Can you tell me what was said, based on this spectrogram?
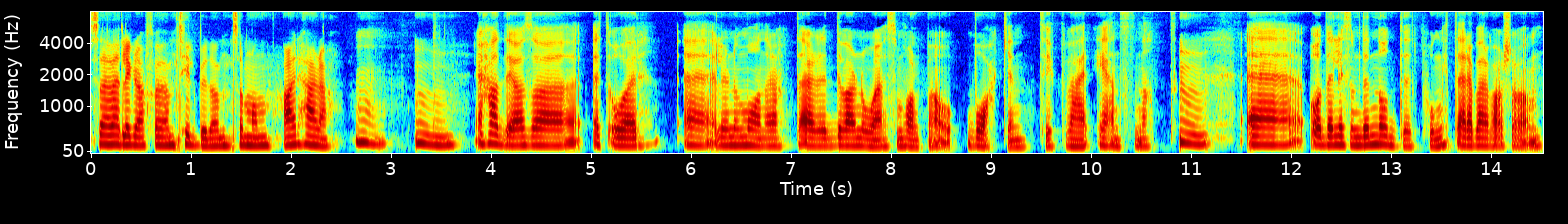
Så jeg er veldig glad for de tilbudene som man har her, da. Mm. Mm. Jeg hadde jo altså et år, eh, eller noen måneder, da, der det var noe som holdt meg våken typ hver eneste natt. Mm. Eh, og det liksom, det nådde et punkt der jeg bare var sånn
